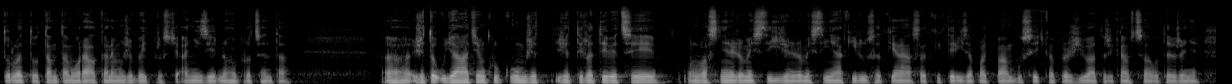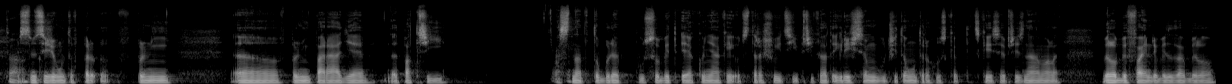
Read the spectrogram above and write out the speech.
tohle to, tam ta morálka nemůže být prostě ani z jednoho procenta. Uh, že to udělá těm klukům, že, že tyhle ty věci on vlastně nedomyslí, že nedomyslí nějaký důsledky a následky, který zaplať pán Bůh si teďka prožívá, to říkám zcela otevřeně. Tak. Myslím si, že mu to v, pr- v, plný, uh, v plný parádě eh, patří a snad to bude působit i jako nějaký odstrašující příklad, i když jsem vůči tomu trochu skeptický, se přiznám, ale bylo by fajn, kdyby to tak bylo.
